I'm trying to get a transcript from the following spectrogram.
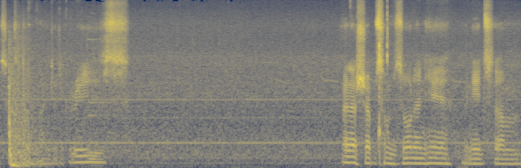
Let's get to 90 degrees. Shove some zone in here. We need some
